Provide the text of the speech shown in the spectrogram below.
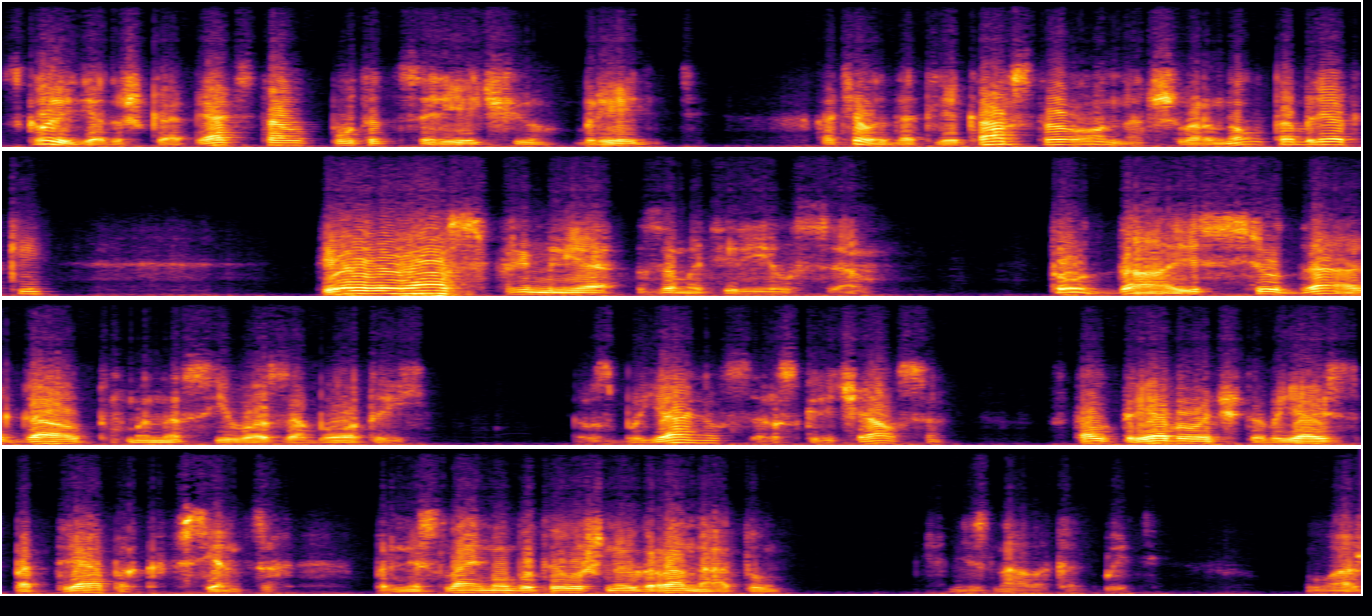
Вскоре дедушка опять стал путаться речью, бредить. Хотел дать лекарство, он отшвырнул таблетки. Первый раз при мне заматерился. Туда и сюда Гауптмана с его заботой. Взбуянился, раскричался, стал требовать, чтобы я из-под тряпок в сенцах принесла ему бутылочную гранату. Не знала, как быть. У вас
